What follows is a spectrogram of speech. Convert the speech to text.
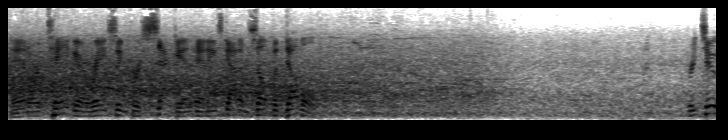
And Ortega racing for second, and he's got himself a double. 3 2.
